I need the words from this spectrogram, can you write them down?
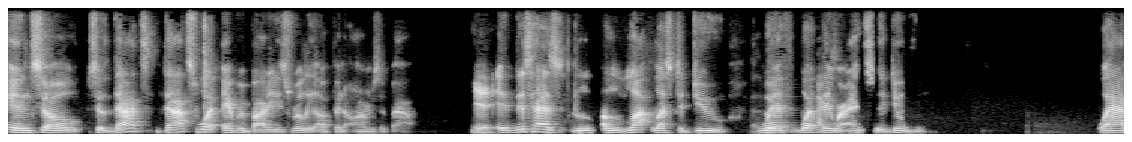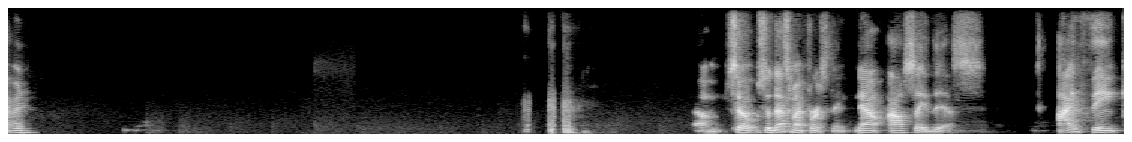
and so so that's that's what everybody is really up in arms about. It, it, this has a lot less to do with what they were actually doing. What happened? Um, so so that's my first thing. Now i'll say this. I think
